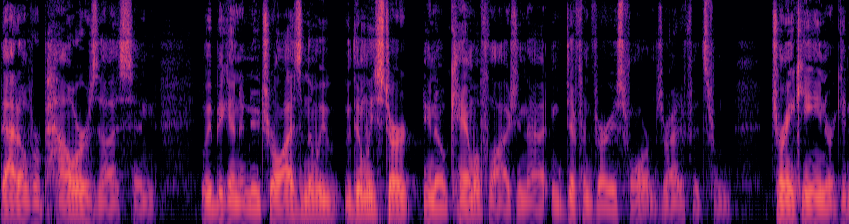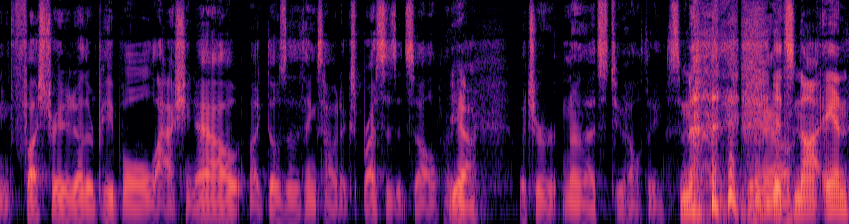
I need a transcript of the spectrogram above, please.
that overpowers us and we begin to neutralize and then we then we start, you know, camouflaging that in different various forms, right? If it's from drinking or getting frustrated at other people, lashing out, like those are the things how it expresses itself. And, Yeah. Which are no, that's too healthy. So, you know? it's not. And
